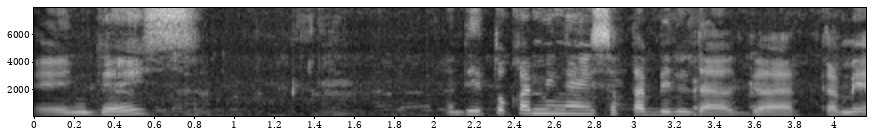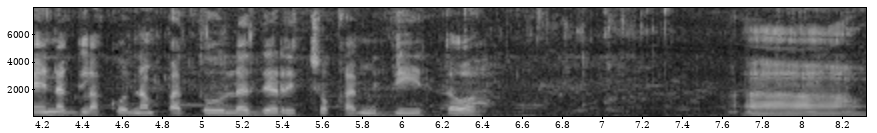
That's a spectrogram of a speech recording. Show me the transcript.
Ayan guys. Andito kami ngayon sa tabing dagat. Kami ay naglako ng patula. Diretso kami dito. Ah,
